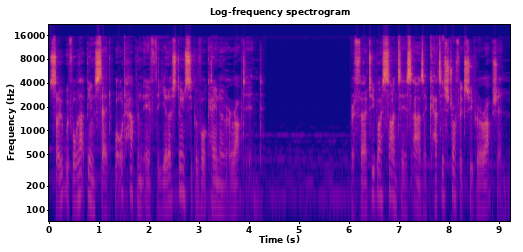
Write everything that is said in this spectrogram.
So, with all that being said, what would happen if the Yellowstone supervolcano erupted? Referred to by scientists as a catastrophic supereruption,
